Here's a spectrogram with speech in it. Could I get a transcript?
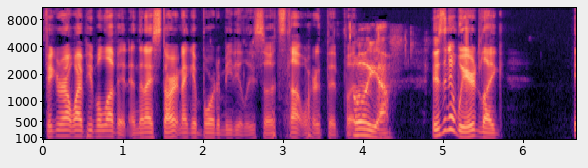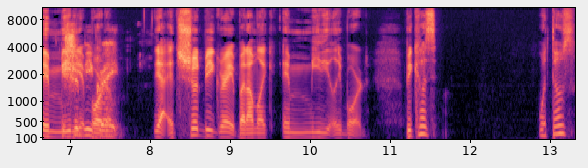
figure out why people love it, and then I start and I get bored immediately, so it's not worth it. But oh yeah, isn't it weird? Like immediate be boredom. great. Yeah, it should be great, but I'm like immediately bored because with those,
